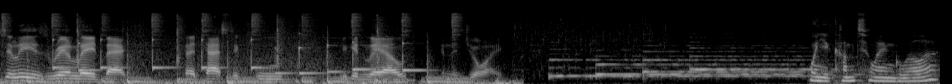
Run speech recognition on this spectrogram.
Scilly is real laid back. Fantastic food. You can lay out and enjoy. When you come to Anguilla,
